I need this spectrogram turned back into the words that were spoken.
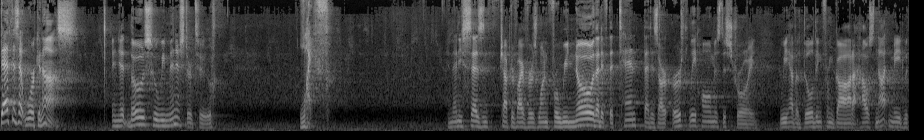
death is at work in us, and yet those who we minister to, life. And then he says in chapter 5, verse 1 For we know that if the tent that is our earthly home is destroyed, We have a building from God, a house not made with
